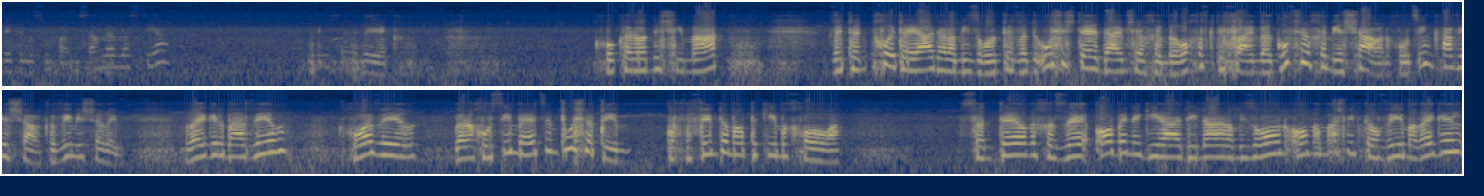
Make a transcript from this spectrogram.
בטן אסופה. ושם לב לסטייה? ננסה לדייק. קחו כאן עוד נשימה ותניחו את היד על המזרון, תוודאו ששתי ידיים שלכם ברוחב כתפיים והגוף שלכם ישר, אנחנו רוצים קו ישר, קווים ישרים. רגל באוויר, קחו אוויר, ואנחנו עושים בעצם פוש-אפים, כופפים את המרפקים אחורה. סנטר וחזה או בנגיעה עדינה על המזרון או ממש מתקרבים, הרגל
